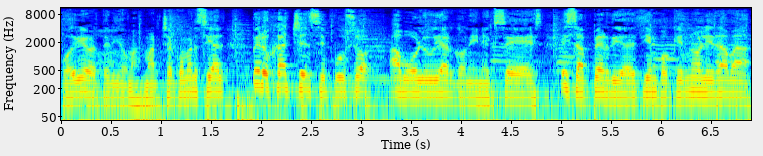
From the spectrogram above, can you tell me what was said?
podría haber tenido más marcha comercial, pero Hutchins se puso a boludear con Inexcess, esa pérdida de tiempo que no le daba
